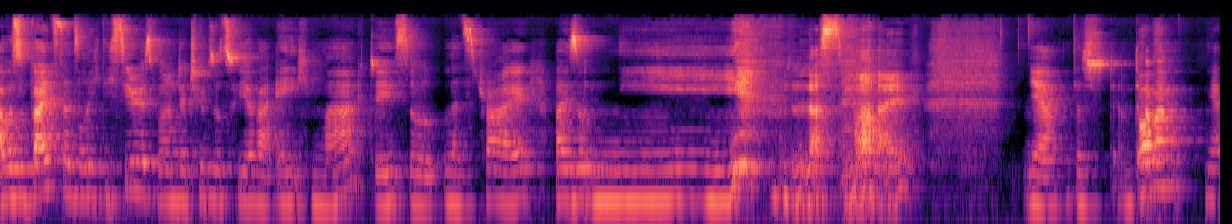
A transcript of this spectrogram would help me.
Aber sobald es dann so richtig serious wurde und der Typ so zu ihr war, ey, ich mag dich, so let's try, war ich so, nie, lass mal. Ja, das stimmt. Auch- Aber, ja,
